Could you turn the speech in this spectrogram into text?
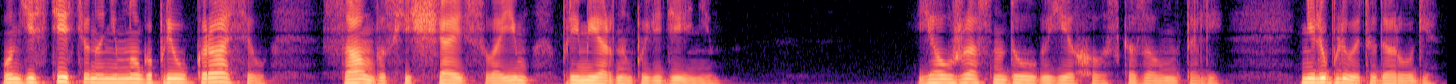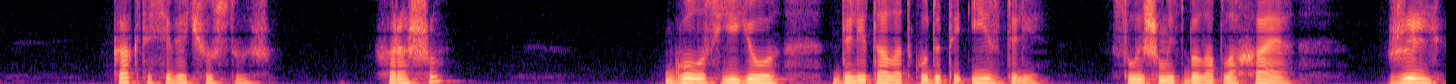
Он, естественно, немного приукрасил, сам восхищаясь своим примерным поведением. «Я ужасно долго ехала», — сказала Натали. «Не люблю этой дороги. Как ты себя чувствуешь? Хорошо?» Голос ее долетал откуда-то издали, слышимость была плохая. Жиль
